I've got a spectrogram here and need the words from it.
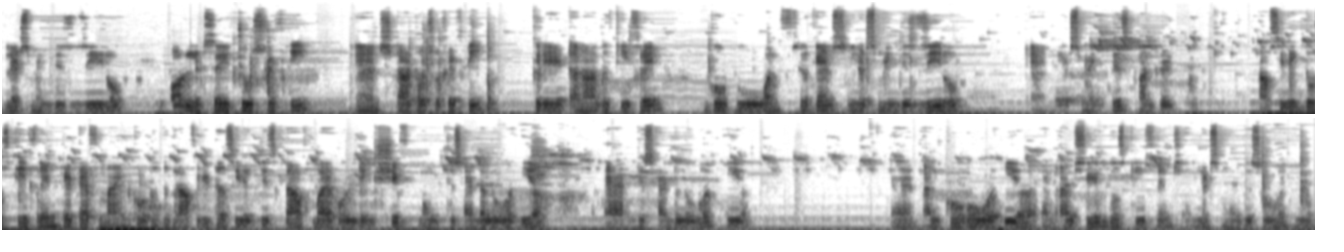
Let's make this 0 or let's say choose 50 and start also 50 create another keyframe. Go to 1 seconds. Let's make this 0 and let's make this 100 now select those keyframe hit f9 go to the graph editor. Select this graph by holding shift. Move this handle over here and this handle over here. And I'll go over here and I'll select those keyframes and let's move this over here.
